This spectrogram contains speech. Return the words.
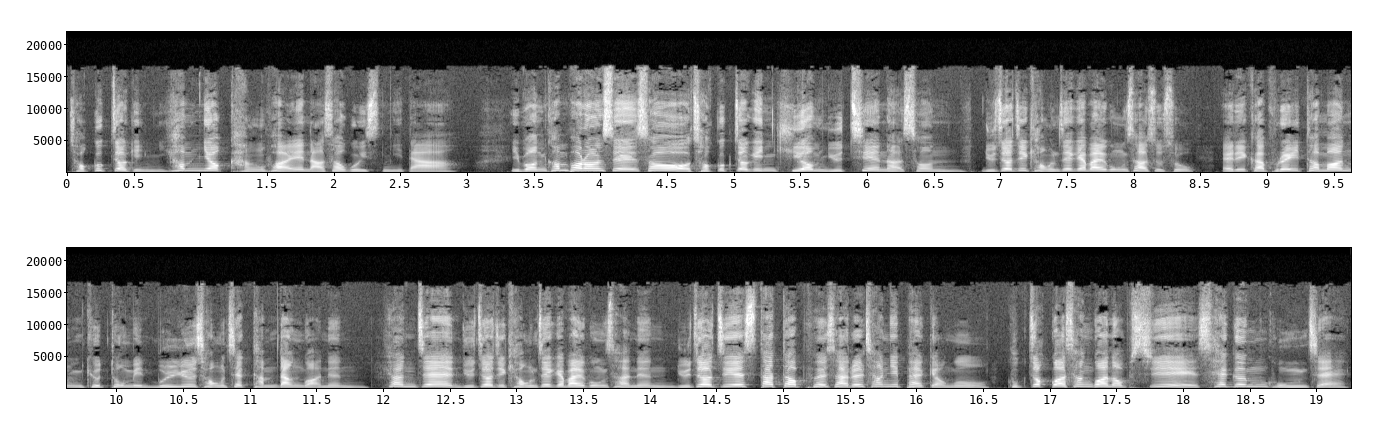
적극적인 협력 강화에 나서고 있습니다. 이번 컨퍼런스에서 적극적인 기업 유치에 나선 뉴저지 경제개발공사 소속 에리카 브레이터먼 교통 및 물류 정책 담당관은 현재 뉴저지 경제개발공사는 뉴저지의 스타트업 회사를 창립할 경우 국적과 상관없이 세금 공제,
